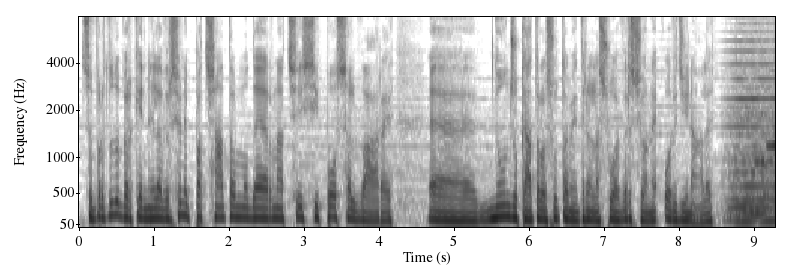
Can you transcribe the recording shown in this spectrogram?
soprattutto perché nella versione patchata moderna ci si può salvare. Eh, non giocatelo assolutamente nella sua versione originale.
